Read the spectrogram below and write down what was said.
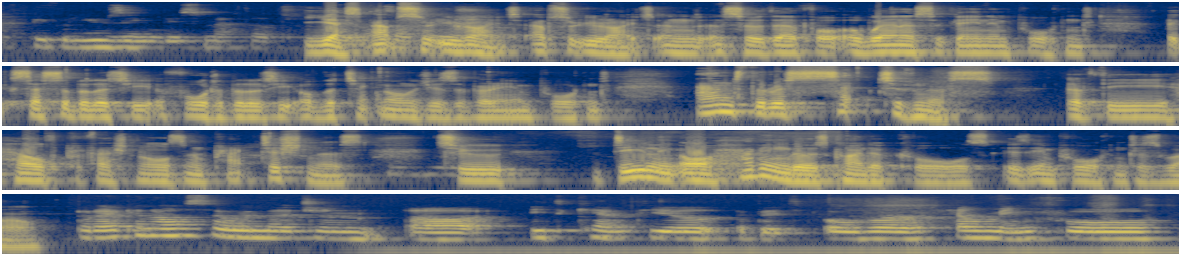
of people using this method. Yes, absolutely right. Absolutely right. And, and so therefore awareness again important, accessibility, affordability of the technologies are very important, and the receptiveness of the health professionals and practitioners mm-hmm. to dealing or having those kind of calls is important as well. But I can also imagine uh, it can feel a bit overwhelming for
